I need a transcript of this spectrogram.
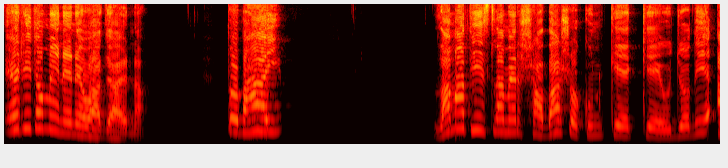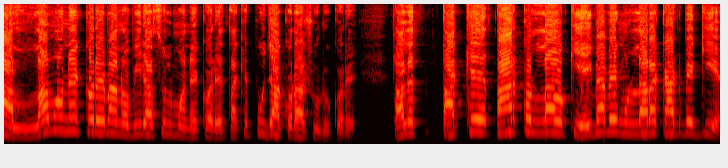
এটি তো মেনে নেওয়া যায় না। তো ভাই, জামাতি ইসলামের সাদা শকুনকে কেউ যদি আল্লাহ মনে করে বা নবী রাসুল মনে করে তাকে পূজা করা শুরু করে, তাহলে তাকে, তার কল্যাও কি এইভাবে মোল্লারা কাটবে গিয়ে?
